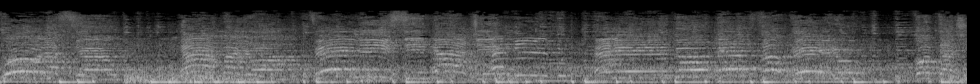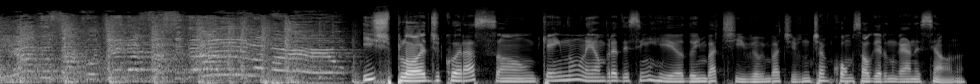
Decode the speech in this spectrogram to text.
Coração Explode coração. Quem não lembra desse enredo? Imbatível, imbatível. Não tinha como Salgueiro não ganhar nesse ano.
